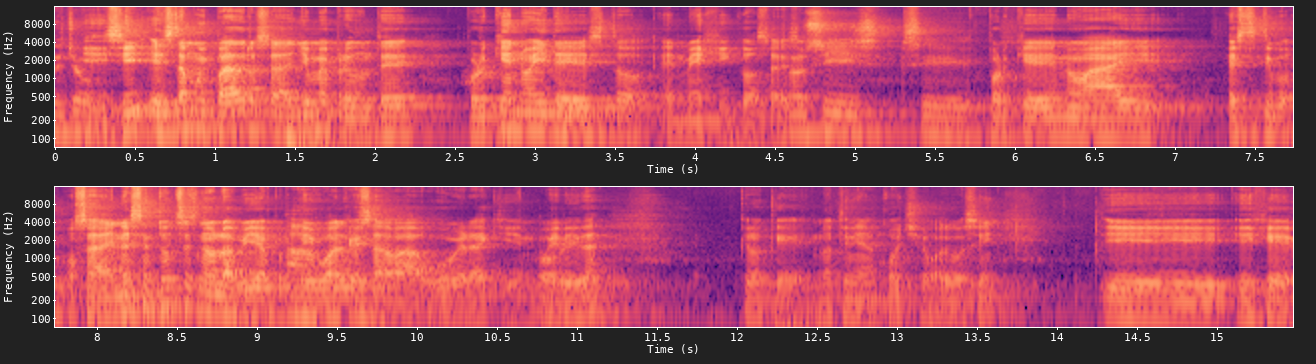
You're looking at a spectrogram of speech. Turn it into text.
hecho, y sí, está muy padre. O sea, yo me pregunté, ¿por qué no hay de esto en México, ¿sabes? No, sí, sí. ¿Por qué no hay este tipo? O sea, en ese entonces no lo había, porque ah, igual usaba Uber aquí en Mérida. Creo que no tenía coche o algo así. Y, dije,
